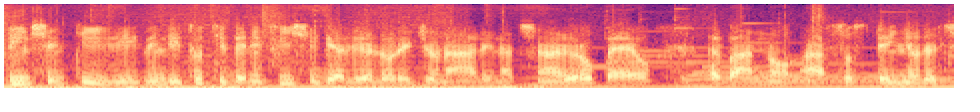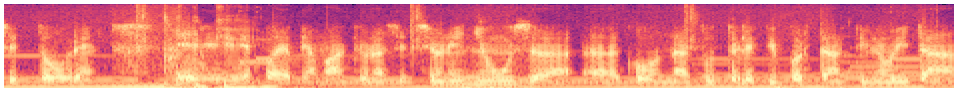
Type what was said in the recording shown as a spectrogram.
di incentivi, quindi tutti i benefici che a livello regionale, nazionale e europeo eh, vanno a sostegno del settore. Okay. E, e, poi abbiamo anche una sezione news eh, con tutte le più importanti novità,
